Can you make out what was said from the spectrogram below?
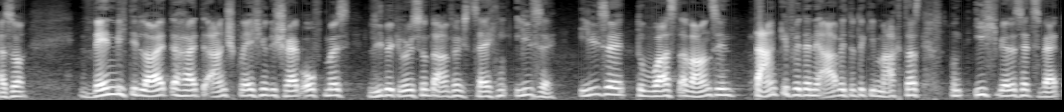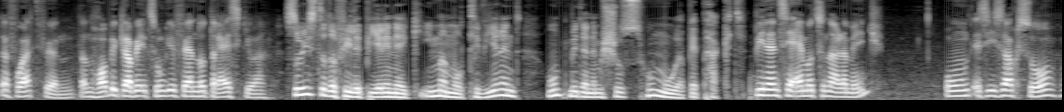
Also wenn mich die Leute heute ansprechen und ich schreibe oftmals liebe Grüße unter Anführungszeichen Ilse. Ilse, du warst ein Wahnsinn. Danke für deine Arbeit, die du gemacht hast. Und ich werde es jetzt weiter fortführen. Dann habe ich, glaube ich, jetzt ungefähr nur 30 Jahre. So ist er, der Philipp Jelinek, immer motivierend und mit einem Schuss Humor bepackt. Ich bin ein sehr emotionaler Mensch. Und es ist auch so,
